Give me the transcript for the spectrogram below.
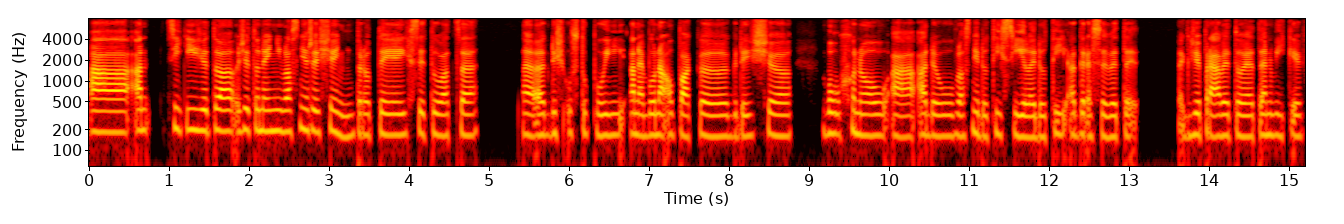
a, a cítí, že to, že to není vlastně řešení pro ty jejich situace, eh, když ustupují, anebo naopak, eh, když bouchnou a, a jdou vlastně do té síly, do té agresivity. Takže právě to je ten výkyv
